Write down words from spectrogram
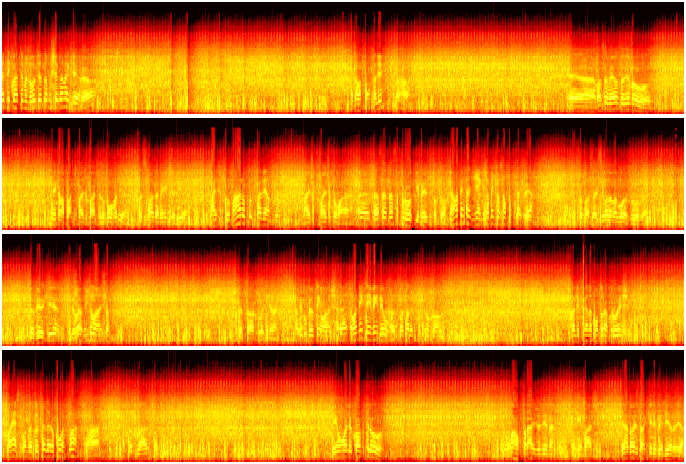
54 minutos, já estamos chegando aqui. ó. É, tudinho. Aquela ponta ali. Aham. É, mais ou menos ali no... Tem aquela parte mais baixa do morro ali? Aproximadamente ali, pro mar ou pra dentro? mais, mais pro mar. É, nessa, nessa proa aqui mesmo tô. Dá uma apertadinha aqui, só pra gente passar um pouco mais Perfeito. perto. Pra passar em cima da Lagoa Azul. Né? Já viu aqui? Já vim de lancha. Espetáculo aqui, né? Amigo meu tem lancha. É, Agora nem tem, vendeu. Ah. Mas tá trocando. Fica ali perto da Ponta da Cruz. Conhece a Ponta da Cruz, perto do aeroporto lá? Aham. É pro outro lado. Tem um helicóptero. Um naufrágio ali, né? Aqui embaixo. Perto de onde tá aquele veleiro ali, ó.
